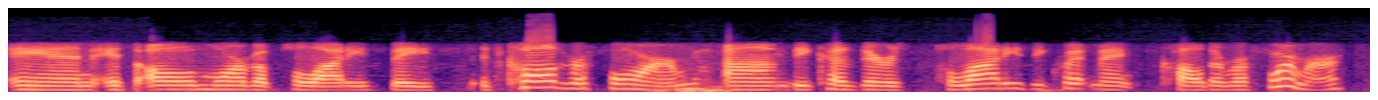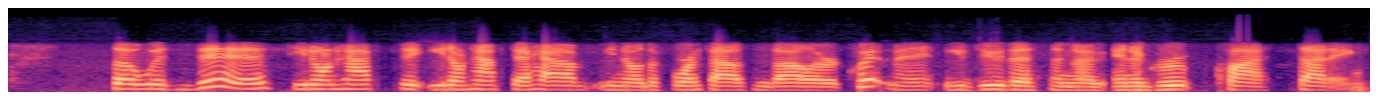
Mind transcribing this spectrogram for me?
and it's all more of a Pilates based. It's called Reform um, because there's Pilates equipment called a Reformer so with this, you don't have to you don't have to have you know the four thousand dollar equipment. You do this in a in a group class setting.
